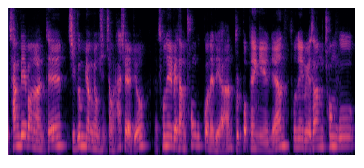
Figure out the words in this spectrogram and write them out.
상대방한테 지급 명령 신청을 하셔야죠. 손해배상 청구권에 대한 불법 행위에 대한 손해배상 청구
